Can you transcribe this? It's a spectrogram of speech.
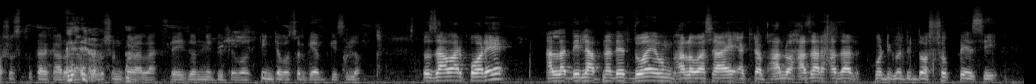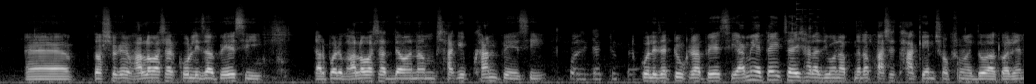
অসুস্থতার কারণে অপারেশন করা লাগছে, এই জন্য দুটো বছর তিনটে বছর গ্যাপ গেছিল। তো যাওয়ার পরে আল্লাহ দিলে আপনাদের দোয়া এবং ভালোবাসায় একটা ভালো হাজার হাজার, কোটি কোটি দর্শক পেয়েছি। দর্শকের ভালোবাসার কলিজা পেয়েছি। তারপরে ভালোবাসার দেওয়া নাম সাকিব খান পেয়েছি। কলেজের টুকরা। পেয়েছি। আমি এটাই চাই সারা জীবন আপনারা পাশে থাকেন সবসময় দোয়া করেন।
